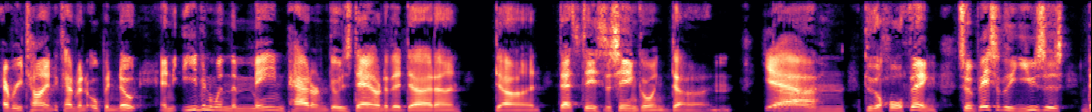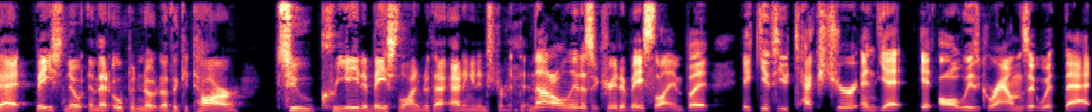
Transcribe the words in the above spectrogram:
every time to kind of an open note. And even when the main pattern goes down to the da dun dun, that stays the same going dun yeah. dun through the whole thing. So it basically uses that bass note and that open note of the guitar to create a bass line without adding an instrument in. Not only does it create a bass line, but it gives you texture, and yet it always grounds it with that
